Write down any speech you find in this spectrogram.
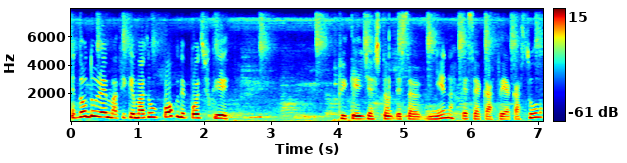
Então durei, mas fiquei mais um pouco, depois fiquei, fiquei gestando dessa menina, essa é a café, a caçula.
